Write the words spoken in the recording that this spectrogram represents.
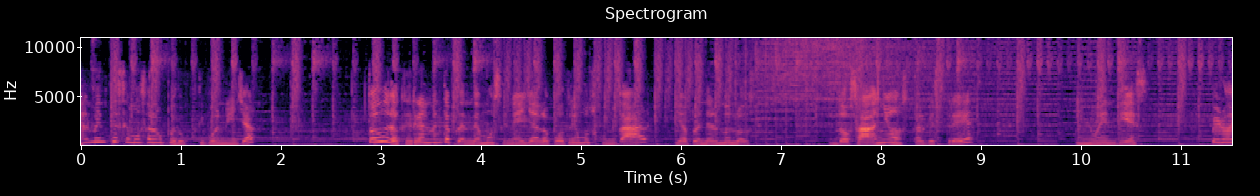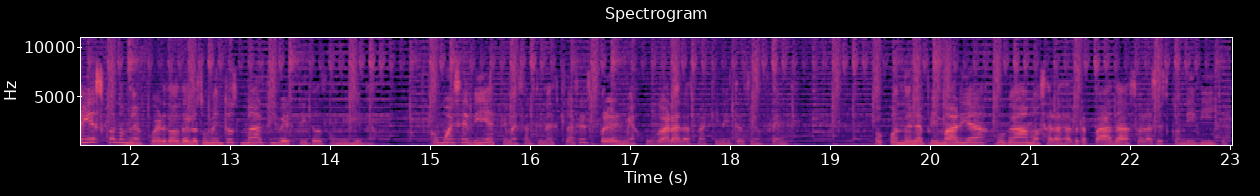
¿realmente hacemos algo productivo en ella? Todo lo que realmente aprendemos en ella lo podríamos juntar y aprendernos en dos años, tal vez tres, y no en diez. Pero ahí es cuando me acuerdo de los momentos más divertidos de mi vida, como ese día que me salté unas clases para irme a jugar a las maquinitas de enfrente, o cuando en la primaria jugábamos a las atrapadas o las escondidillas.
